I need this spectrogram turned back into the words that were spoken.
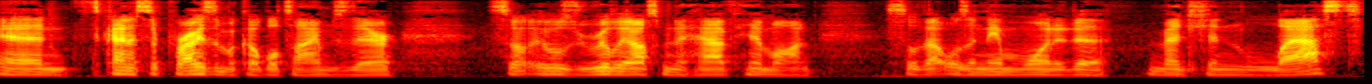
and it's kind of surprised him a couple times there. So it was really awesome to have him on. So that was a name I wanted to mention last.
